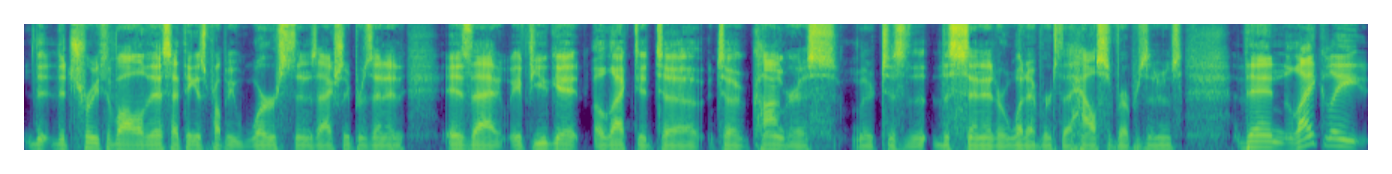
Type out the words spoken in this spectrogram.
the the truth of all of this, I think, is probably worse than is actually presented. Is that if you get elected to to Congress or to the, the Senate or whatever, to the House of Representatives, then likely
